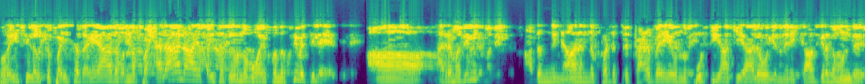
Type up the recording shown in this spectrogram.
കുറേശികൾക്ക് പൈസ തികയാതെ വന്നപ്പോ ഹലാലായ പൈസ തീർന്നു പോയപ്പോ നിർത്തിവെച്ചില്ലേ? ആ അരമതിൽ അതങ്ങ് ഞാനെന്ന് പടുത്ത് കഴബയെ ഒന്ന് പൂർത്തിയാക്കിയാലോ എന്ന് എനിക്ക് ആഗ്രഹമുണ്ട്.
